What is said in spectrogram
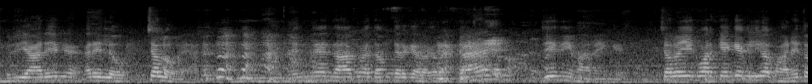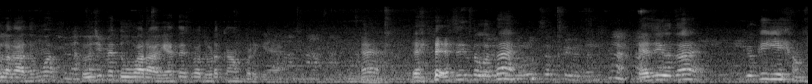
मुझे यार है कि अरे लो, चलो यार। इनने में दम करके रख रखा है ये नहीं मानेंगे। चलो एक बार कह के अगली बार भाने तो लगा दूँगा। तो जी, मैं दो बार आ गया था, इस बार थोड़ा काम पड़ गया है। ऐसे तो होता है। ऐसे ही होता है, क्योंकि ये हम,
